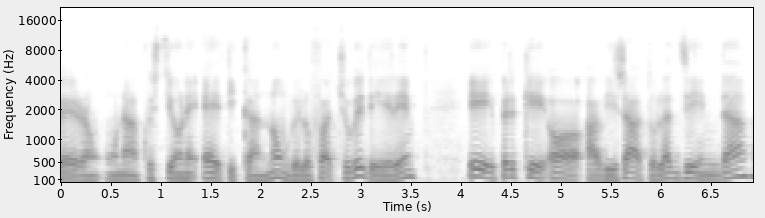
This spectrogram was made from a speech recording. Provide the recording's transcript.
per una questione etica non ve lo faccio vedere e perché ho avvisato l'azienda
